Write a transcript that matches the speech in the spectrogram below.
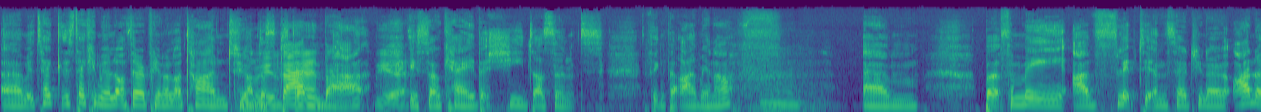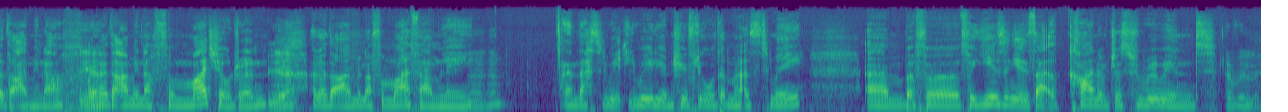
Um, it take, it's taken me a lot of therapy and a lot of time to, To understand, re-understand. that Yeah. it's okay that she doesn't think that I'm enough. Mm. Um, but for me, I've flipped it and said, you know, I know that I'm enough. I know that I'm enough for my children. Yeah. I know that I'm enough for my family. Mm-hmm. and that's really, really and truthfully all that matters to me. Um, but for, for years and years, that kind of just ruined. The rel-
